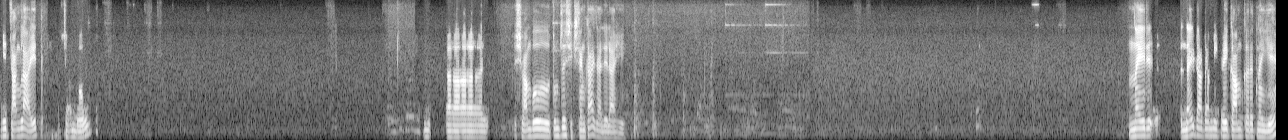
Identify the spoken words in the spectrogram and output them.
मी चांगला आहेत श्याम भाऊ अं, तुमचं शिक्षण काय झालेलं आहे? नाही रे नाही दादा मी काही काम करत नाहीये.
